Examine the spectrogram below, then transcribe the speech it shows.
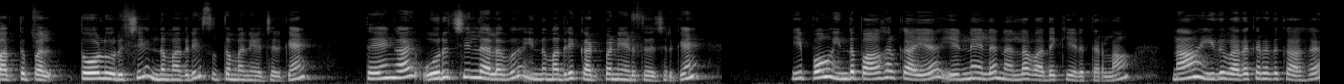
பத்து பல். தோல் உரித்து இந்த மாதிரி சுத்தம் பண்ணி வச்சுருக்கேன். தேங்காய் ஒரு சில் அளவு இந்த மாதிரி கட் பண்ணி எடுத்து வச்சுருக்கேன். இப்போ இந்த பாகற்காயை எண்ணெயில் நல்லா வதக்கி எடுத்துடலாம் நான் இது வதக்கிறதுக்காக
